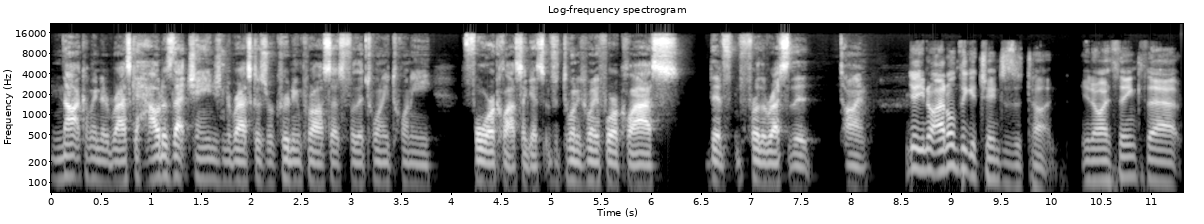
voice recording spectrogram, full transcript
not coming to Nebraska? How does that change Nebraska's recruiting process for the 2024 class? I guess for 2024 class for the rest of the time. Yeah, you know, I don't think it changes a ton. You know, I think that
